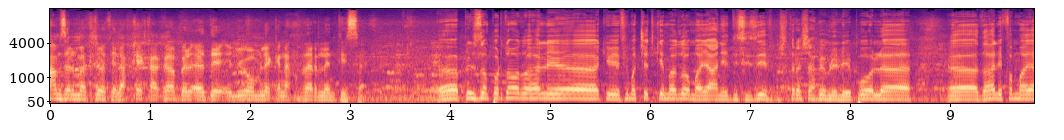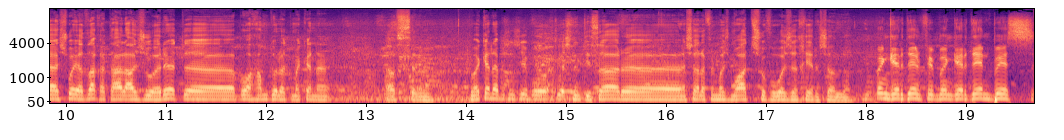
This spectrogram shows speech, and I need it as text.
حمزة المثلوثي الحقيقة غاب الاداء اليوم لكن احضر الانتصار plus important ظهر لي في ماتشات كيما هذوما يعني décisif باش ترشح بهم لل poules. ظهر لي فما شوية ضغط على الجوارات bon الحمد لله تمكنا السلامه تمكنا باش نجيبوا احتياج الانتصار. إن شاء الله في المجموعات نشوفوا وجه خير إن شاء الله. بنقردين في بنقردين بس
